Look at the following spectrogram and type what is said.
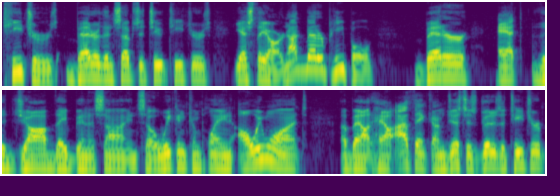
teachers better than substitute teachers? Yes, they are. Not better people, better at the job they've been assigned. So we can complain all we want about how I think I'm just as good as a teacher.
